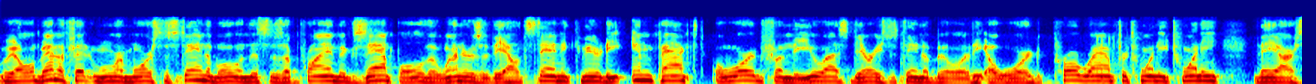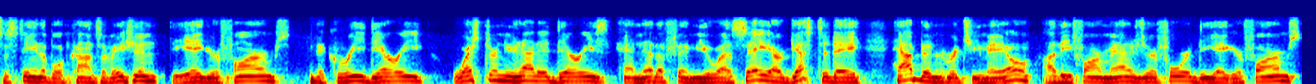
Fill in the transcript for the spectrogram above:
We all benefit when we're more sustainable, and this is a prime example. The winners of the Outstanding Community Impact Award from the U.S. Dairy Sustainability Award Program for 2020. They are Sustainable Conservation, DeJager Farms, McRee Dairy, Western United Dairies and Netafim USA. Our guests today have been Richie Mayo, uh, the farm manager for DeJager Farms,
